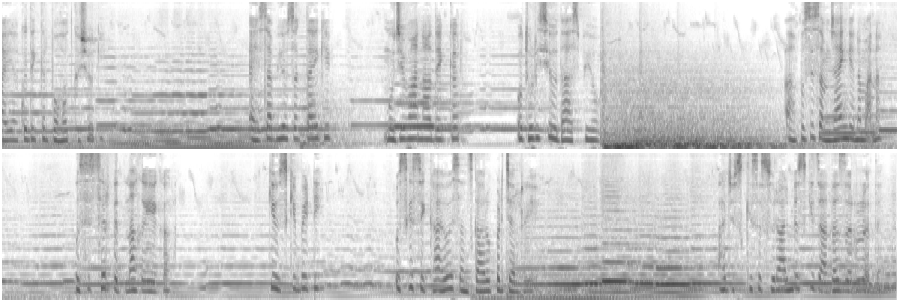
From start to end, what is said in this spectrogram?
आई आपको देखकर बहुत खुश होगी। ऐसा भी हो सकता है कि मुझे वहाँ ना देखकर वो थोड़ी सी उदास भी हो। आप उसे समझाएँगे ना, मानव? उसे सिर्फ़ इतना कहिएगा कि उसकी बेटी उसके सिखाए हुए संस्कारों पर चल रही है। आज उसके ससुराल में उसकी ज़्यादा ज़रूरत है।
